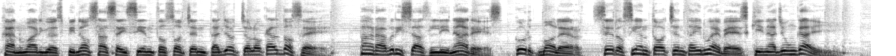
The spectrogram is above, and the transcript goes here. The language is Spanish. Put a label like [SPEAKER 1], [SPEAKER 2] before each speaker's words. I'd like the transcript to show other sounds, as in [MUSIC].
[SPEAKER 1] Januario Espinosa 688 Local 12. Parabrisas Linares, Kurt Moller 0189 Esquina Yungay.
